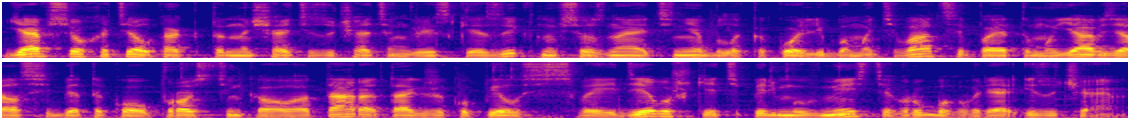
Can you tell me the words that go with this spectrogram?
Я все хотел как-то начать изучать английский язык, но все, знаете, не было какой-либо мотивации, поэтому я взял себе такого простенького аватара, также купил своей девушке, теперь мы вместе, грубо говоря, изучаем.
